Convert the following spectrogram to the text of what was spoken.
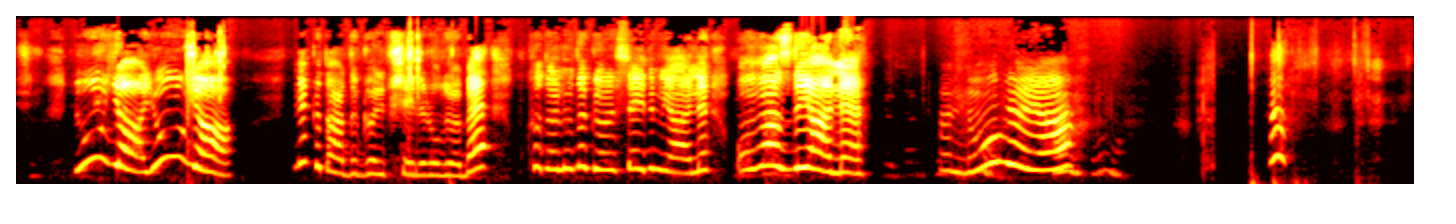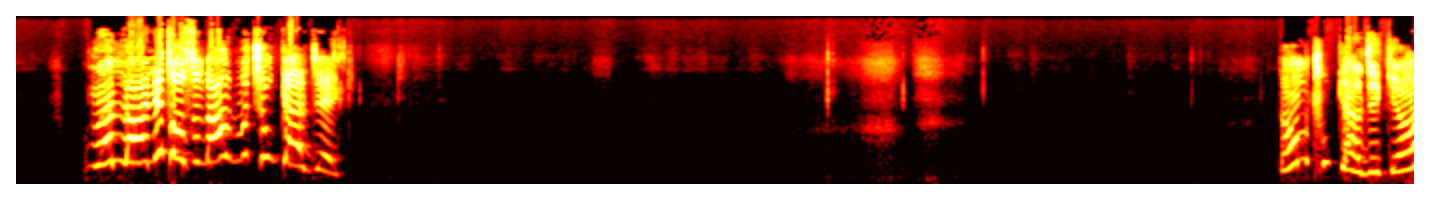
Şey. Yuh ya yuh ya. Ne kadar da garip şeyler oluyor be. Bu kadarını da görseydim yani. Olmazdı yani. Ha, ne oluyor ya? Lan lanet olsun daha mı çok gelecek? Daha mı çok gelecek ya?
